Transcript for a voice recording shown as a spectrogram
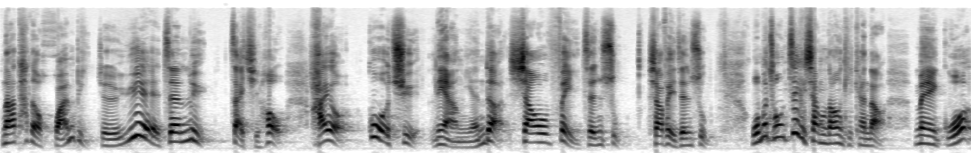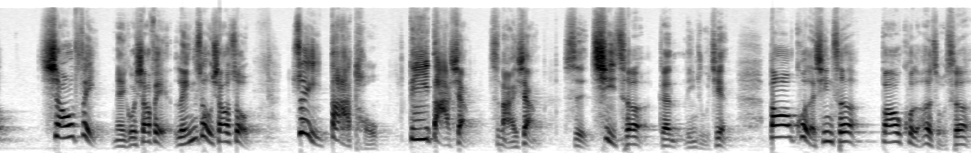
那它的环比就是月增率在其后，还有。过去两年的消费增速，消费增速，我们从这个项目当中可以看到，美国消费，美国消费零售销售最大头第一大项是哪一项？是汽车跟零组件，包括了新车，包括了二手车，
